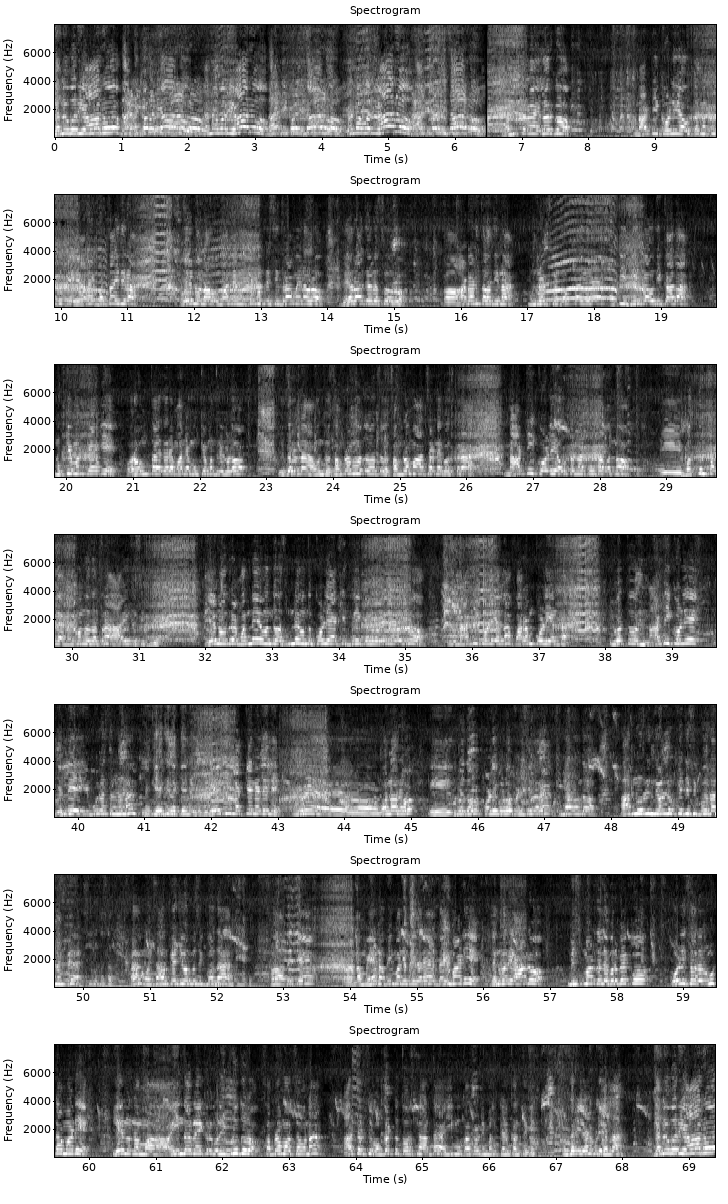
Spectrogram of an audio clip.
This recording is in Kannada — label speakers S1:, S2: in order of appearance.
S1: ಜನವರಿ ಆರು. ಜನವರಿ ಆರು. ಜನವರಿ ಆರು. ನಮಸ್ಕಾರ ಎಲ್ಲರಿಗೂ. ನಾಟಿ ಕೋಳಿ ಔತಣ ಕೂಟಕ್ಕೆ ಯಾರ್ಯಾರು ಬರ್ತಾ ಇದ್ದೀರಾ? ಏನು ನಾವು ಮಾನ್ಯ ಮುಖ್ಯಮಂತ್ರಿ ಸಿದ್ದರಾಮಯ್ಯನವರು ದೇವರಾಜ ಅರಸು ಆಡಳಿತಾವಧಿನ ಮುನ್ನಡೆಸ್ಕೊಂಡು ಹೋಗ್ತಾ ಇದ್ದಾರೆ. ಅತಿ ದೀರ್ಘಾವಧಿ ಕಾಲ ಮುಖ್ಯಮಂತ್ರಿಯಾಗಿ ಹೊರಹೊಮ್ತಾ ಇದ್ದಾರೆ ಮಾನ್ಯ ಮುಖ್ಯಮಂತ್ರಿಗಳು. ಇದರನ್ನ ಒಂದು ಸಂಭ್ರಮ ಸಂಭ್ರಮ ಆಚರಣೆಗೋಸ್ಕರ ನಾಟಿ ಕೋಳಿ ಔತಣ ಕೂಟವನ್ನು ಈ ಬತ್ತನಪಾಳ್ಯ ನೆಲಮಂಗಲದ ಹತ್ರ ಆಯೋಜಿಸಿದ್ವಿ. ಏನು ಅಂದರೆ ಮೊನ್ನೆ ಒಂದು ಸುಮ್ಮನೆ ಒಂದು ಕೋಳಿ ಹಾಕಿದ್ವಿ. ಕೆಲವರು ಏನು ಹೇಳಿದ್ರು ಇದು ನಾಟಿ ಕೋಳಿ ಅಲ್ಲ ಫಾರಂ ಕೋಳಿ ಅಂತ. ಇವತ್ತು ನಾಟಿ ಕೋಳಿ ಎಲ್ಲಿ ಈ ಊರ ಹೆಸರನ್ನ
S2: K G Lekkenahalli.
S1: K G ಲೆಕ್ಕೇನಹಳ್ಳಿಲಿ ಇವರೇ ಓನರು ಈ ಇದ್ರದ್ದು ಕೋಳಿಗಳು ಬೆಳೆಸಿದ್ದಾರೆ. ಸುಮಾರು ಒಂದು ಆರ್ನೂರಿಂದ ಏಳ್ನೂರು ಕೆ ಜಿ ಸಿಗ್ಬೋದಾ ನಮಗೆ? ಹಾಂ ಒಂದು ಸಾವಿರ ಕೆ ಜಿವರೆಗೂ ಸಿಗ್ಬೋದಾ? ಸೊ ಅದಕ್ಕೆ ನಮ್ಮ ಏನು ಅಭಿಮಾನಿಗಳಿದ್ದಾರೆ. ದಯಮಾಡಿ ಜನವರಿ ಆರು ಮಿಸ್ ಮಾಡ್ದಲ್ಲೇ ಬರಬೇಕು. ಕೋಳಿ ಸಾರಲ್ಲಿ ಊಟ ಮಾಡಿ ಏನು ನಮ್ಮ ಅಹಿಂದ ನಾಯಕರುಗಳು ಇಬ್ರದ್ದು ಸಂಭ್ರಮೋತ್ಸವನ ಆಚರಿಸಿ ಒಗ್ಗಟ್ಟು ತೋರಿಸ್ನ ಅಂತ ಈ ಮುಖಾಂತರ ನಿಮ್ಮಲ್ಲಿ ಕೇಳ್ಕೊಂತೀನಿ. ಒಂದ್ಸರಿ ಹೇಳ್ಬಿಡಿ ಅಲ್ಲ ಜನವರಿ ಆರು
